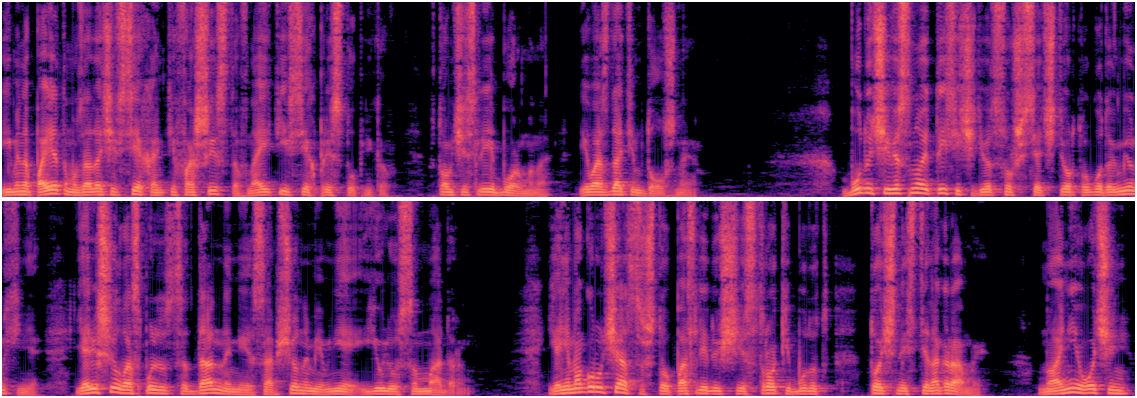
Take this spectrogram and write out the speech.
Именно поэтому задача всех антифашистов – найти всех преступников, в том числе и Бормана, и воздать им должное. Будучи весной 1964 года в Мюнхене, я решил воспользоваться данными, сообщенными мне Юлиусом Мадером. Я не могу ручаться, что последующие строки будут точной стенограммой, но они очень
